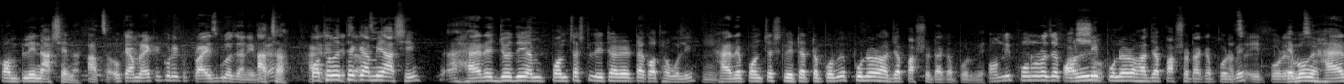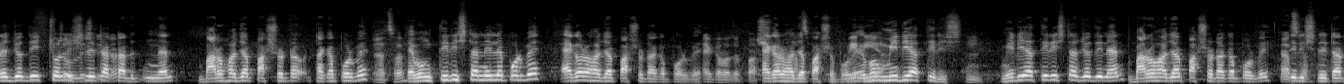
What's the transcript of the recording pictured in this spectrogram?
কমপ্লেন আসে না। আচ্ছা ওকে আমরা এক এক করে একটু প্রাইসগুলো জানি আচ্ছা প্রথমে থেকে আমি আসি। হায়ারের যদি আমি পঞ্চাশ লিটারেরটা কথা বলি হায়ারের পঞ্চাশ লিটারটা পড়বে পনেরো হাজার পাঁচশো টাকা পড়বে। অনলি পনেরো হাজার অনলি পনেরো হাজার পাঁচশো টাকা পড়বে। আচ্ছা, এবং হায়ারে যদি চল্লিশ লিটারটা নেন বারো হাজার পাঁচশো টাকা পড়বে। আচ্ছা। এবং তিরিশটা নিলে পড়বে এগারো হাজার পাঁচশো টাকা পড়বে। এগারো হাজার পাঁচশো। পাঁচশো পড়বে। এবং মিডিয়া তিরিশ। মিডিয়া তিরিশটা যদি নেন বারো হাজার পাঁচশো টাকা পড়বে তিরিশ লিটার।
